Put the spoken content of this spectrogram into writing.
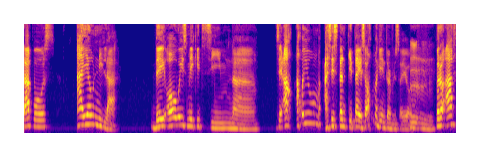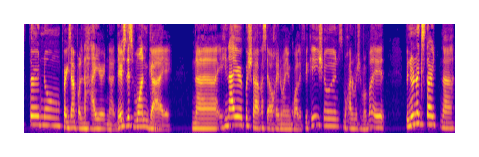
Tapos, ayaw nila. They always make it seem na kasi ako, ako yung assistant kita eh, so ako mag-interview sa'yo. Mhm. Pero after nung, for example, na-hire na, there's this one guy na hinire ko siya kasi okay naman yung qualifications, mukha naman siya mabait. Pero nung nag-start na,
